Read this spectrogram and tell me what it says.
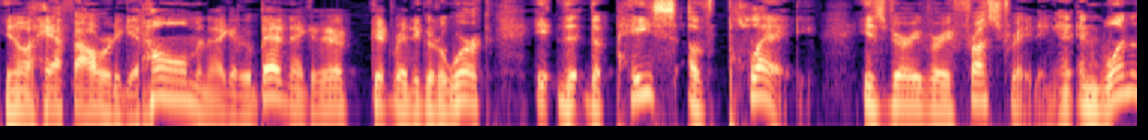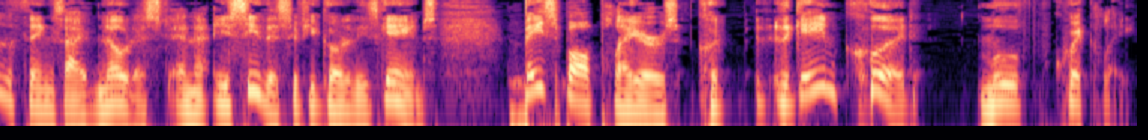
you know, a half hour to get home, and I got to go to bed, and I got to get ready to go to work. It, the, the pace of play is very, very frustrating. And, and one of the things I've noticed, and you see this if you go to these games, baseball players could, the game could move quickly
